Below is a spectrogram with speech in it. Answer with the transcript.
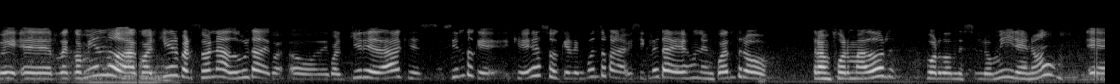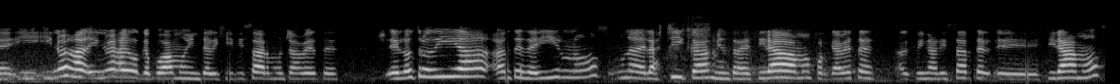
eh, recomiendo a cualquier persona adulta de, o de cualquier edad que siento que, eso, que el encuentro con la bicicleta es un encuentro transformador por donde se lo mire, ¿no? Eh, y, no es, y no es algo que podamos inteligizar muchas veces. El otro día, antes de irnos, una de las chicas, mientras estirábamos, porque a veces al finalizar eh, estiramos,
